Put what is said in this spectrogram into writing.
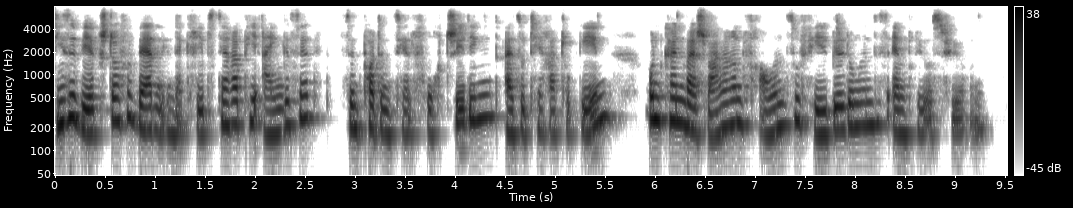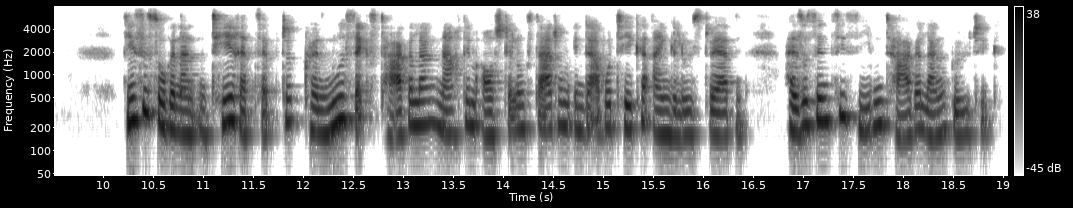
Diese Wirkstoffe werden in der Krebstherapie eingesetzt, sind potenziell fruchtschädigend, also teratogen, und können bei schwangeren Frauen zu Fehlbildungen des Embryos führen. Diese sogenannten T-Rezepte können nur sechs Tage lang nach dem Ausstellungsdatum in der Apotheke eingelöst werden, also sind sie sieben Tage lang gültig.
